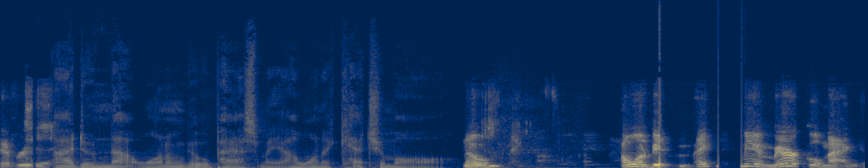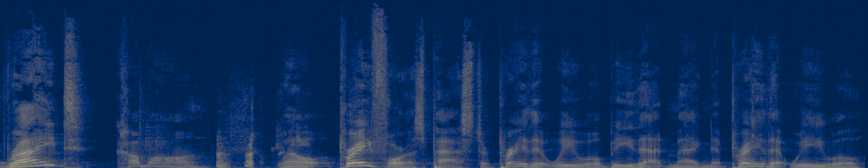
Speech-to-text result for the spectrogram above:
every day. I do not want them to go past me. I want to catch them all. No, I want to be make me a miracle magnet. Right? Come on. Well, pray for us, Pastor. Pray that we will be that magnet. Pray that we will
